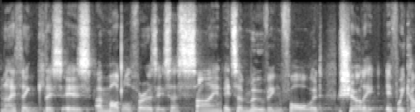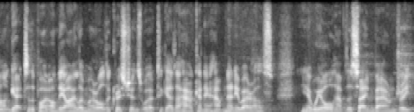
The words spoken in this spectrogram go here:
And I think this is a model for us. It's a sign, it's a moving forward. Surely, if we can't get to the point on the island where all the Christians work together, how can it happen anywhere else? You know, we all have the same boundary.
